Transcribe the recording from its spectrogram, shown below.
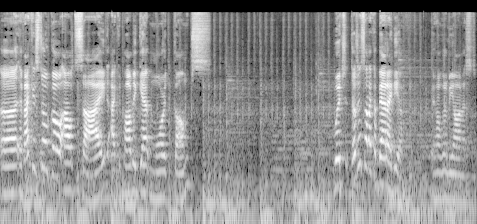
Uh, if I can still go outside, I could probably get more thumps. Which doesn't sound like a bad idea, if I'm gonna be honest.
